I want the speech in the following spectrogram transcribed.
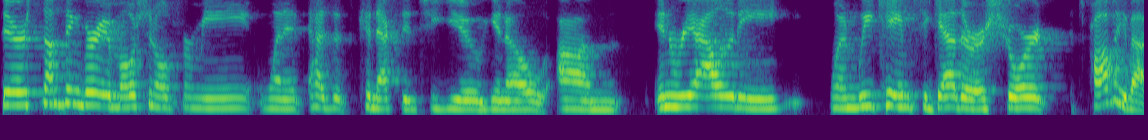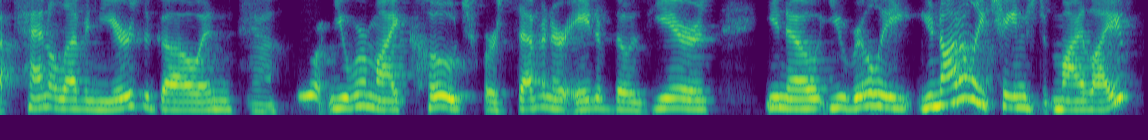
there's something very emotional for me when it has it's connected to you. You know, um, in reality, when we came together a short, it's probably about 10, 11 years ago, and yeah you were my coach for seven or eight of those years you know you really you not only changed my life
